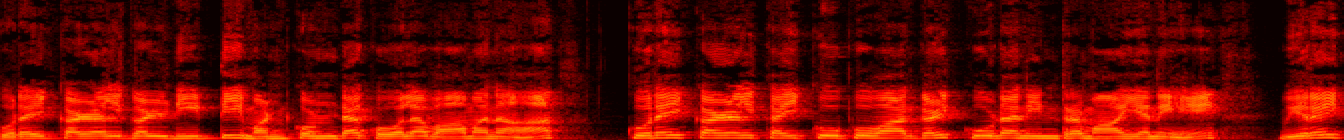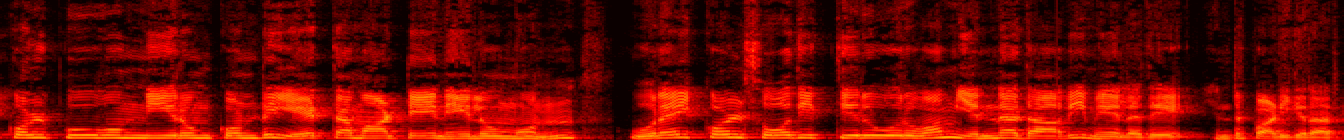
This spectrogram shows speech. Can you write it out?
குறைக்கழல்கள் நீட்டி மண் கொண்ட கோல வாமனா குறைக்கழல் கை கூப்புவார்கள் கூட நின்ற மாயனே விரைக்கொள் பூவும் நீரும் கொண்டு ஏத்த மாட்டே நேலும் முன் உரைக்கொள் சோதித் திருவுருவம் என்னதாவி மேலதே என்று பாடுகிறார்.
